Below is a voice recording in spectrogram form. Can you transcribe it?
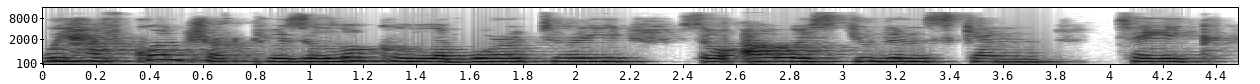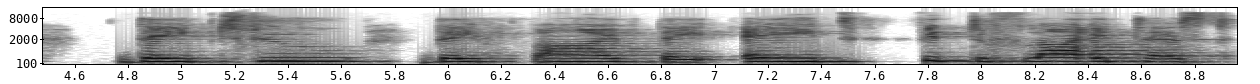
We have contract with a local laboratory, so our students can take day two, day five, day eight, fit to fly test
